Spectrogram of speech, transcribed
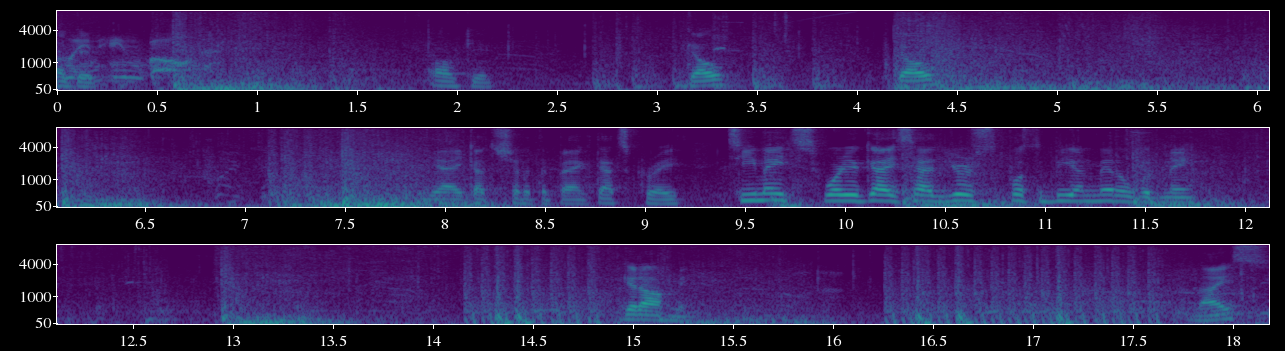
Okay. Okay. Go. Go. Yeah, I got shot at the back. That's great. Teammates, where you guys at? You're supposed to be on middle with me. Get off me. Nice.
